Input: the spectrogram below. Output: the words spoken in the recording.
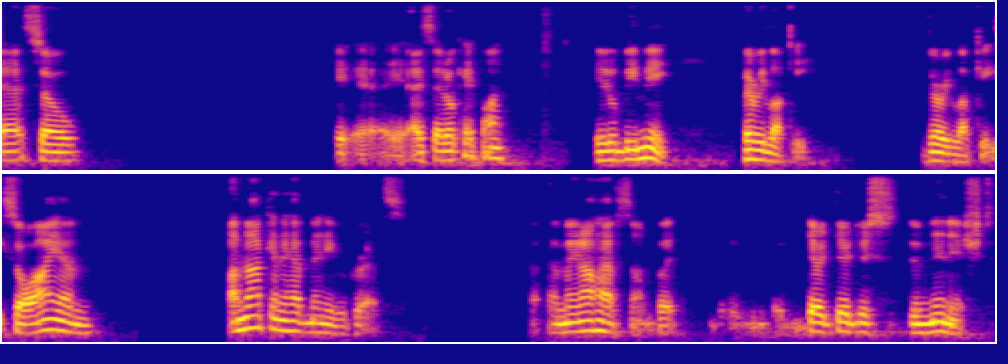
uh, so I- I said, okay, fine, it'll be me. Very lucky, very lucky. So I am. I'm not going to have many regrets. I mean, I'll have some, but they're they're just diminished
